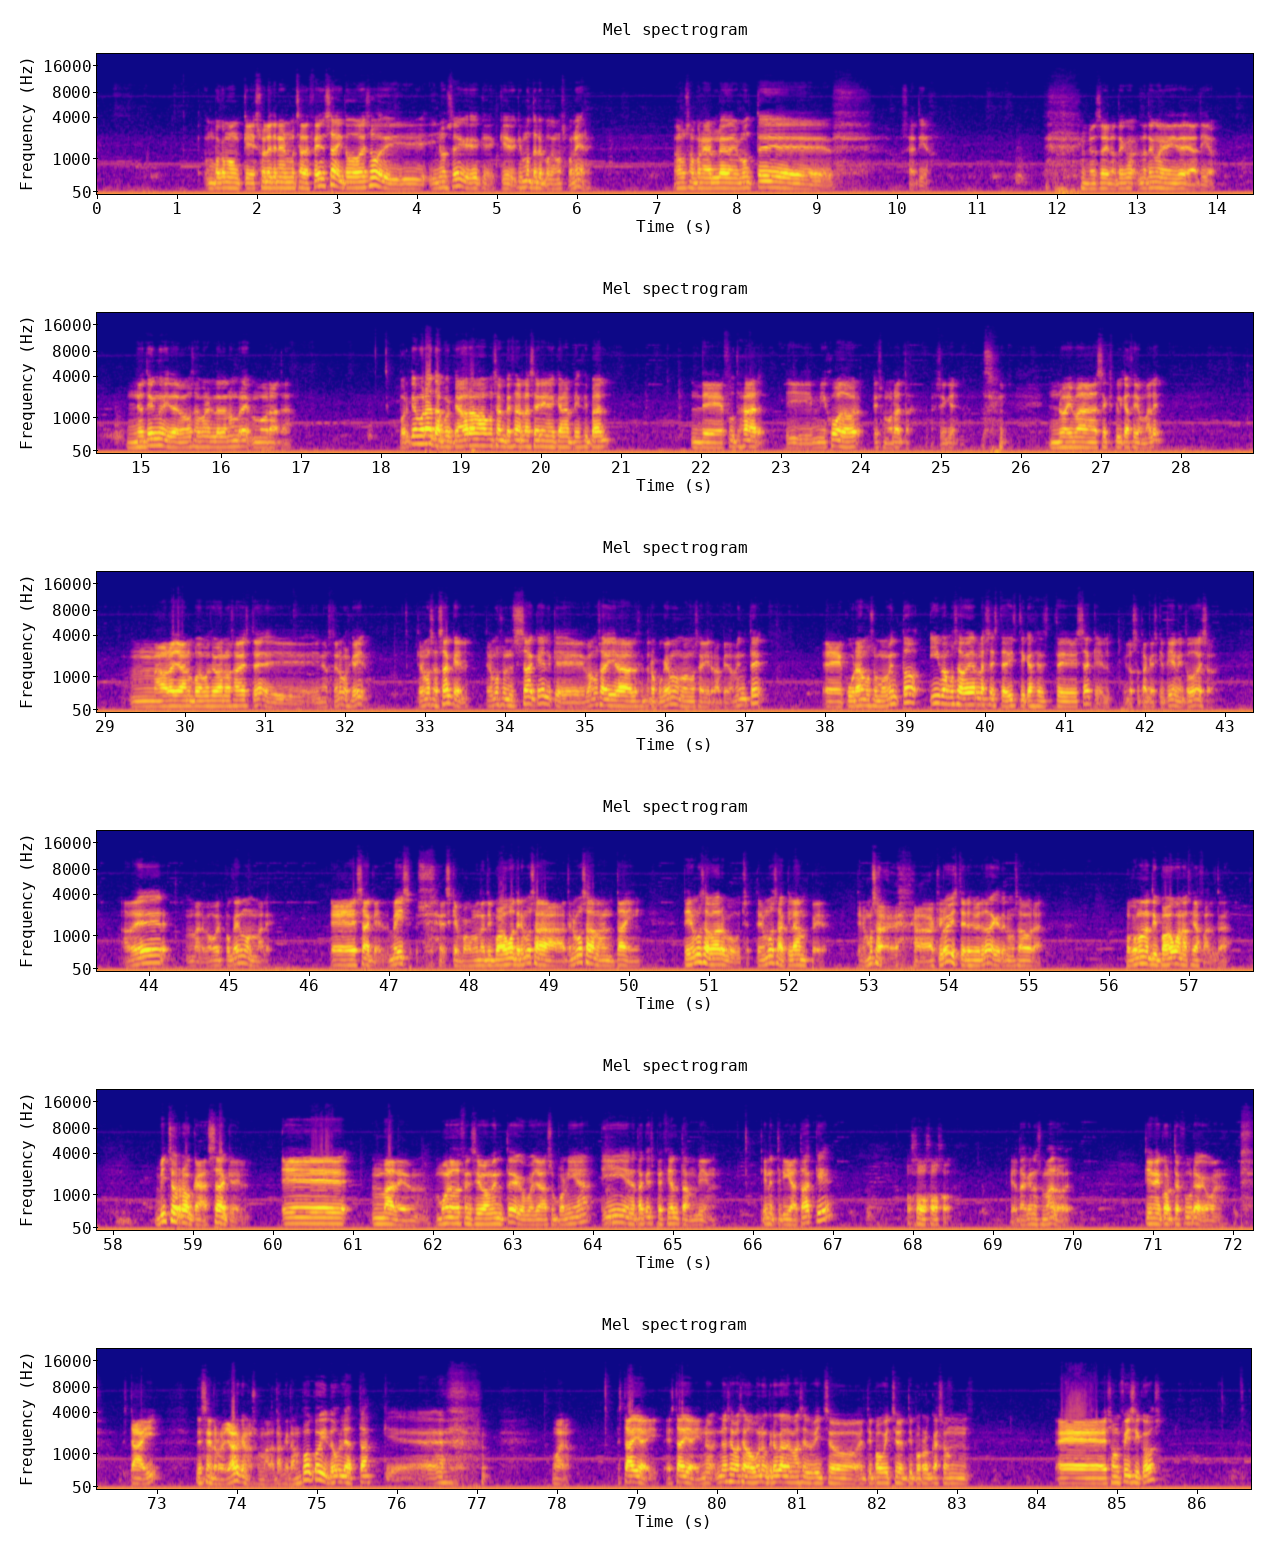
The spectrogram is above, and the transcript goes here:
un Pokémon que suele tener mucha defensa y todo eso, y, no sé, ¿qué, monte le podemos poner? Vamos a ponerle en el monte... O sea, tío. no sé, no tengo, no tengo ni idea, tío. No tengo ni idea, vamos a ponerle de nombre Morata. ¿Por qué Morata? Porque ahora vamos a empezar la serie en el canal principal de Foot y mi jugador es Morata, así que no hay más explicación, ¿vale? Mm, ahora ya no podemos llevarnos a este y, nos tenemos que ir. Tenemos a Sakel, tenemos un Sakel que vamos a ir al centro Pokémon, vamos a ir rápidamente. Eh, curamos un momento y vamos a ver las estadísticas de este Sakel y los ataques que tiene y todo eso. A ver, vale, mover Pokémon, vale. Eh, ¿veis? Es que en Pokémon de tipo agua tenemos a, tenemos a Mantine, tenemos a Barboach, tenemos a Clamper, tenemos a, a Cloyster, es verdad que tenemos ahora. Pokémon de tipo agua no hacía falta. Bicho roca, Shackle. Eh, vale, bueno defensivamente, como ya suponía, y en ataque especial también. Tiene triataque. Ojo, ojo, ojo. Triataque no es malo, eh. Tiene corte furia, que bueno, está ahí. Desenrollar, que no es un mal ataque tampoco. Y doble ataque... bueno, está ahí, ahí. Está ahí, ahí. No, es demasiado bueno. Creo que además el bicho, el tipo bicho y el tipo roca son... Eh, son físicos.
